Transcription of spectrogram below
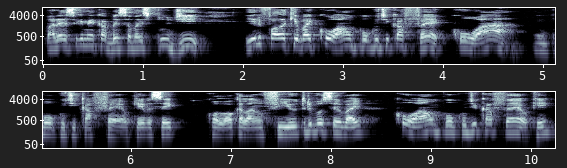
Parece que minha cabeça vai explodir. E ele fala que vai coar um pouco de café, coar um pouco de café, ok? Você coloca lá no filtro e você vai coar um pouco de café, ok?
